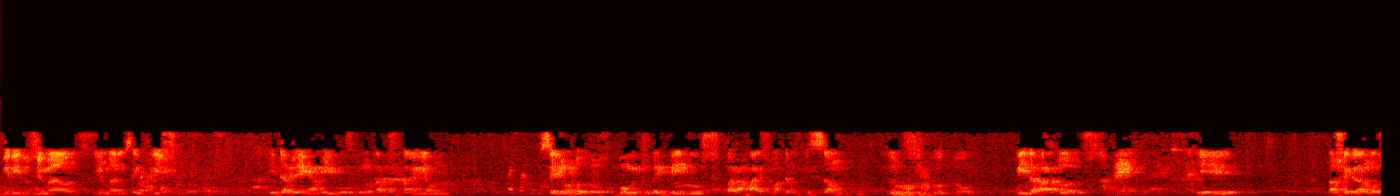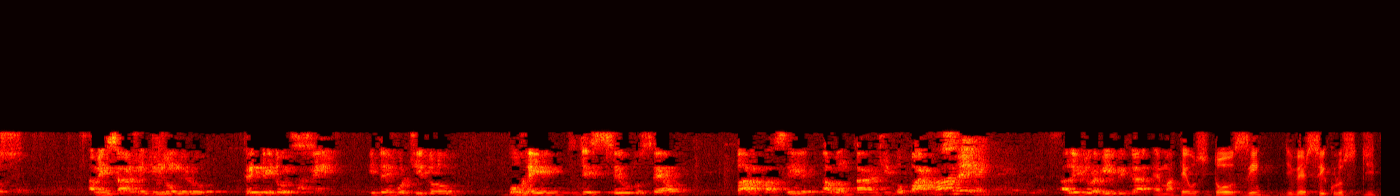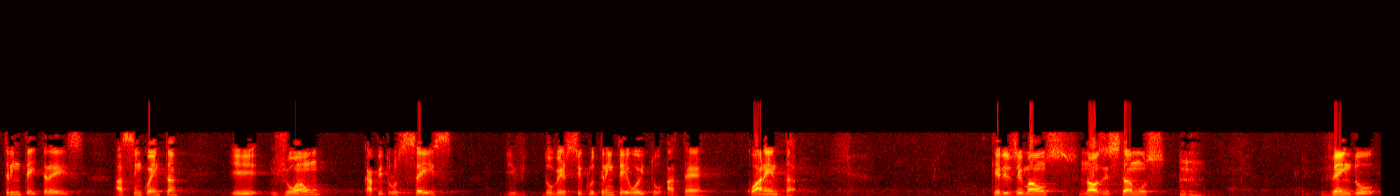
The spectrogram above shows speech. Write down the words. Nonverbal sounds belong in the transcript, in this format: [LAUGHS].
queridos irmãos e irmãs em Cristo, e também amigos que nos acompanham, sejam todos muito bem-vindos para mais uma transmissão do Instituto Vida para Todos. E nós chegamos à mensagem de número 32, que tem por título O Rei desceu do céu para fazer a vontade do Pai. Amém. A leitura bíblica é Mateus 12, de versículos de 33 a 50, e João, capítulo 6, de, do versículo 38 até 40. Queridos irmãos, nós estamos [CLEARS THROAT] vendo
